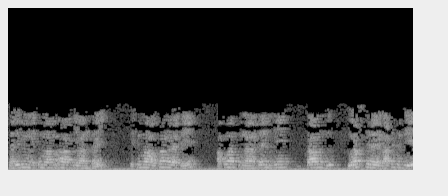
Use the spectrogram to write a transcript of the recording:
සැදෙමින් එතුමා භාග්‍යවන්තයි. එතුමා උපන් රටේ අපවත් වුණාට මේ තාම දුරස්තර රටකදී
